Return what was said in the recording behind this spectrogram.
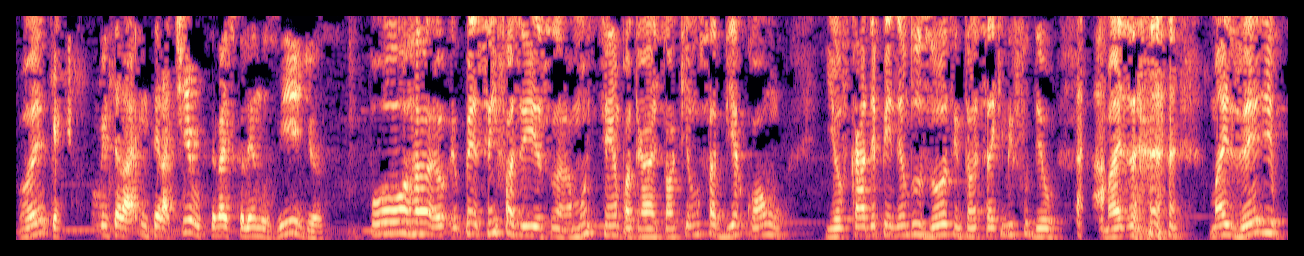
Oi? Que é interativo que você vai escolhendo os vídeos. Porra, eu, eu, pensei em fazer isso há muito tempo atrás, só que eu não sabia como. E eu ficava dependendo dos outros, então isso aí que me fudeu. mas, mas ele,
